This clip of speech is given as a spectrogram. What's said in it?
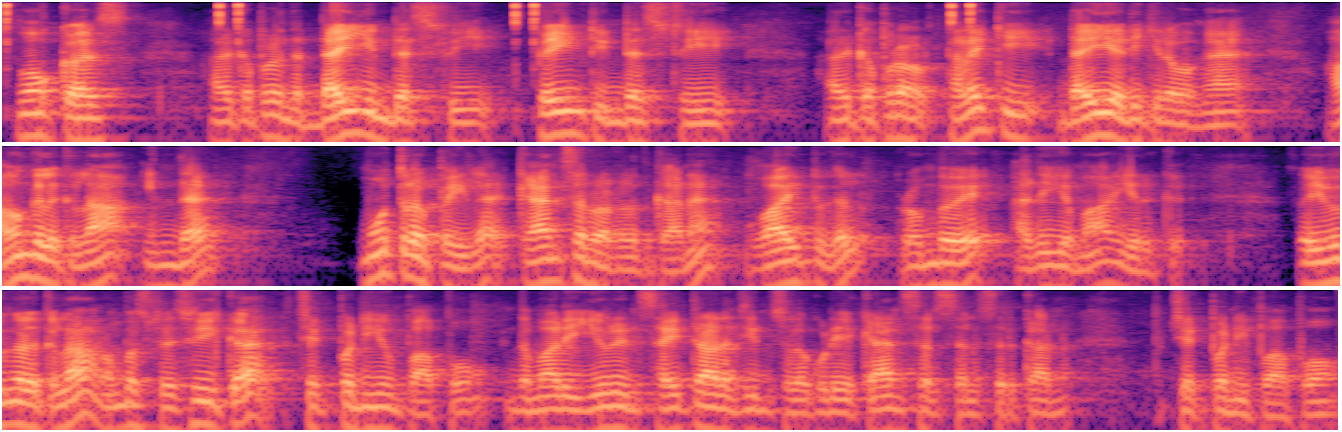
ஸ்மோக்கர்ஸ் அதுக்கப்புறம் இந்த டை இண்டஸ்ட்ரி பெயிண்ட் இண்டஸ்ட்ரி அதுக்கப்புறம் தலைக்கு டை அடிக்கிறவங்க அவங்களுக்கெல்லாம் இந்த மூத்திரப்பையில் கேன்சர் வர்றதுக்கான வாய்ப்புகள் ரொம்பவே அதிகமாக இருக்குது ஸோ இவங்களுக்கெல்லாம் ரொம்ப ஸ்பெசிஃபிக்காக செக் பண்ணியும் பார்ப்போம். இந்த மாதிரி யூரின் சைட்டாலஜின்னு சொல்லக்கூடிய கேன்சர் செல்ஸ் இருக்கான்னு செக் பண்ணி பார்ப்போம்.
